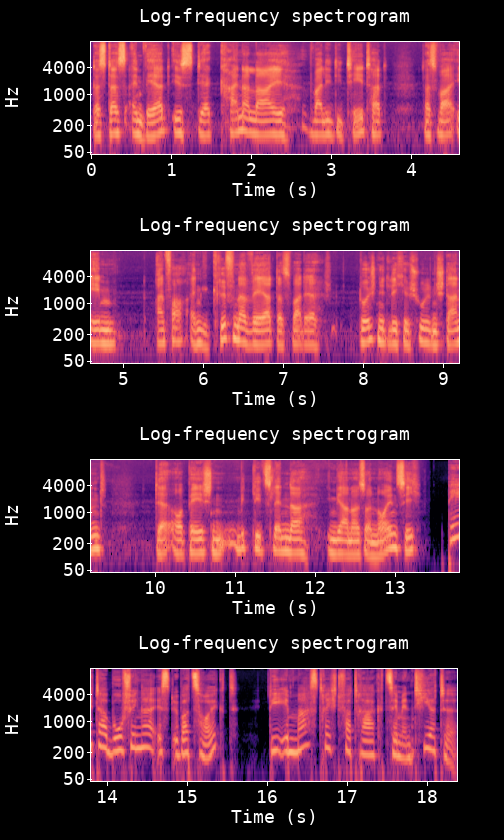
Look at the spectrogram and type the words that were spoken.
dass das ein Wert ist, der keinerlei Validität hat. Das war eben einfach ein gegriffener Wert. Das war der durchschnittliche Schuldenstand der europäischen Mitgliedsländer im Jahr 1990. Peter Bofinger ist überzeugt, die im Maastricht-Vertrag zementierte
